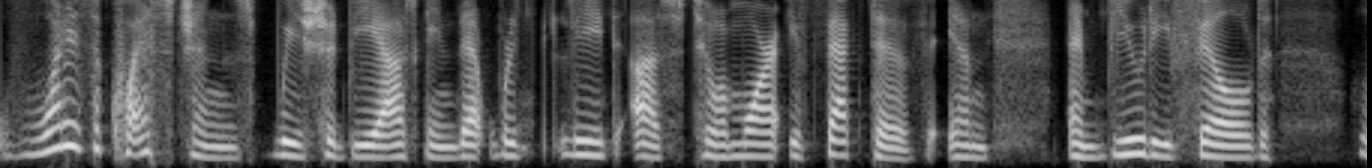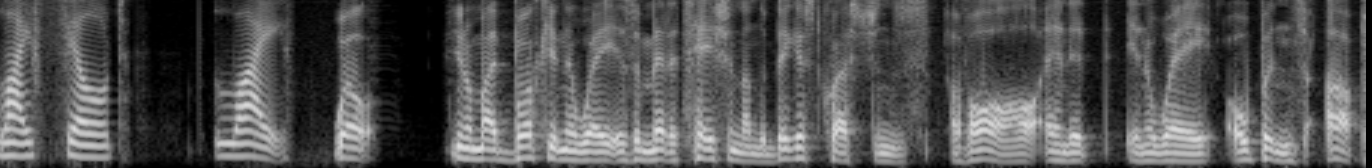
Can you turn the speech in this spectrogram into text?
what is the questions we should be asking that would lead us to a more effective and and beauty filled, life filled life? Well, you know, my book, in a way, is a meditation on the biggest questions of all, and it, in a way, opens up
